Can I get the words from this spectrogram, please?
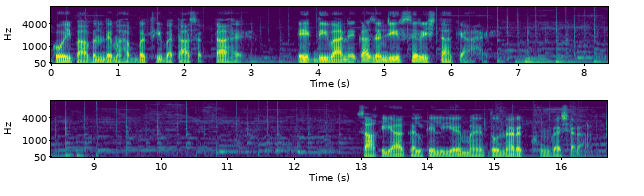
کوئی پابند محبت ہی بتا سکتا ہے، ایک دیوانے کا زنجیر سے رشتہ کیا ہے؟ ساقیا کل کے لیے میں تو نہ رکھوں گا شراب۔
